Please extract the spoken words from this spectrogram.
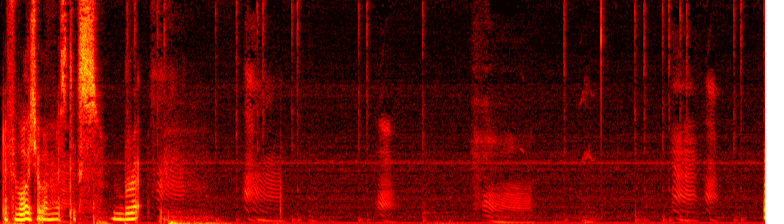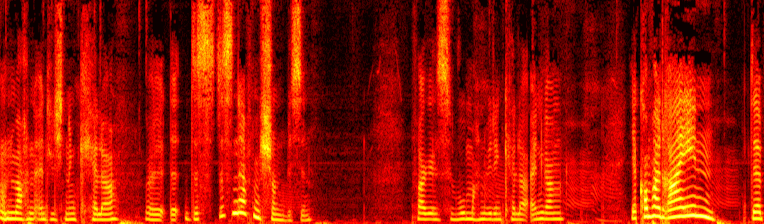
Dafür brauche ich aber Mystics. Bruh. Und machen endlich einen Keller. Weil das, das nervt mich schon ein bisschen. Frage ist, wo machen wir den Kellereingang? Ja, komm halt rein! Depp.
